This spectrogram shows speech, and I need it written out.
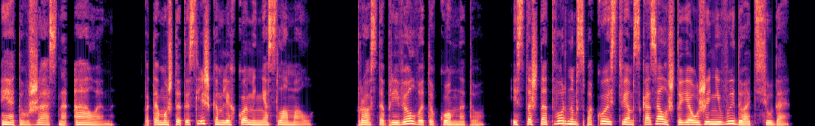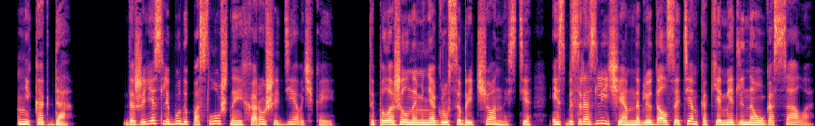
И это ужасно, Аллен, потому что ты слишком легко меня сломал. Просто привел в эту комнату и с тошнотворным спокойствием сказал, что я уже не выйду отсюда. Никогда. Даже если буду послушной и хорошей девочкой, ты положил на меня груз обреченности и с безразличием наблюдал за тем, как я медленно угасала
